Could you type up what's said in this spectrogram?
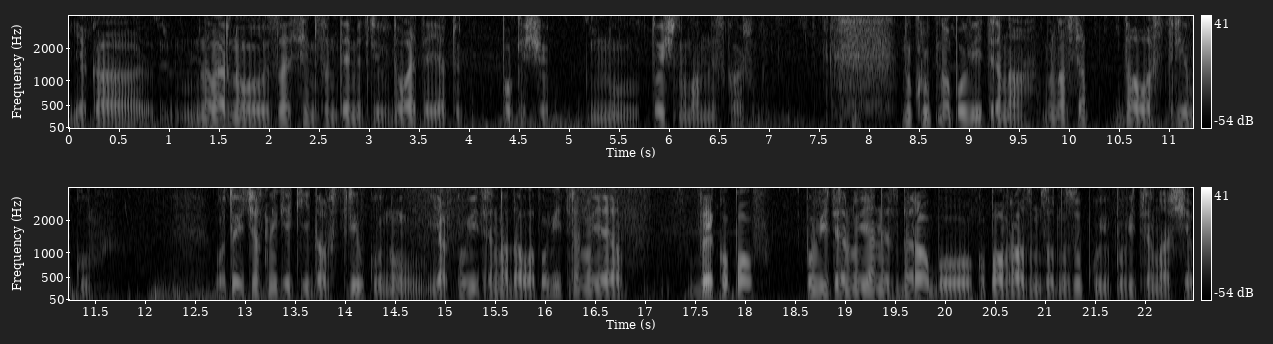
яка, напевно, за 7 см. Давайте я тут поки що ну, точно вам не скажу. Ну, крупна повітряна, вона вся дала стрілку. Отой часник, який дав стрілку, ну як повітряна дала повітряну, я викопав. Повітряну я не збирав, бо копав разом з однозубкою, повітряна ще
